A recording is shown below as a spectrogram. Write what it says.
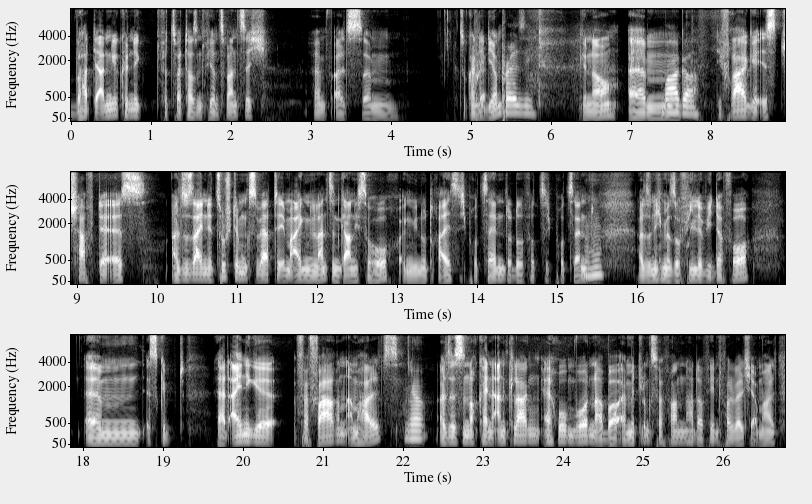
hat ja angekündigt, für 2024 ähm, als ähm, zu kandidieren. Crazy. Genau. Ähm, Mager. die Frage ist, schafft er es? Also seine Zustimmungswerte im eigenen Land sind gar nicht so hoch, irgendwie nur 30 Prozent oder 40 Prozent. Mhm. Also nicht mehr so viele wie davor. Ähm, es gibt, er hat einige Verfahren am Hals. Ja. Also es sind noch keine Anklagen erhoben worden, aber Ermittlungsverfahren hat auf jeden Fall welche am Hals.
